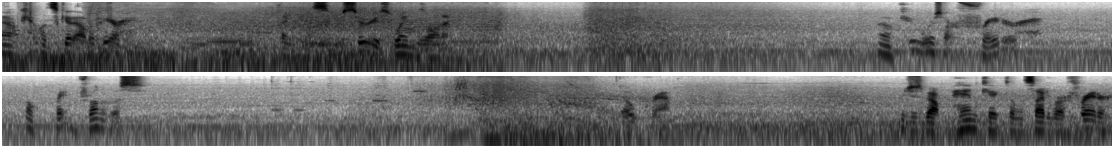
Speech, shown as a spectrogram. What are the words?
Okay, let's get out of here. Thing has some serious wings on it. Okay, where's our freighter? Oh, right in front of us. Oh crap. We just about pancaked on the side of our freighter.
